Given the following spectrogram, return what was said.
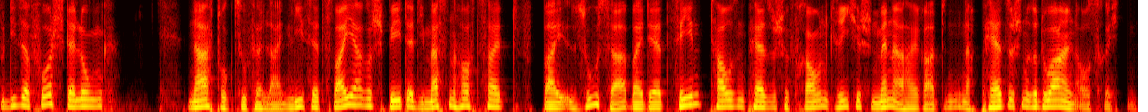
dieser Vorstellung Nachdruck zu verleihen, ließ er zwei Jahre später die Massenhochzeit bei Susa, bei der 10.000 persische Frauen griechischen Männer heirateten, nach persischen Ritualen ausrichten.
